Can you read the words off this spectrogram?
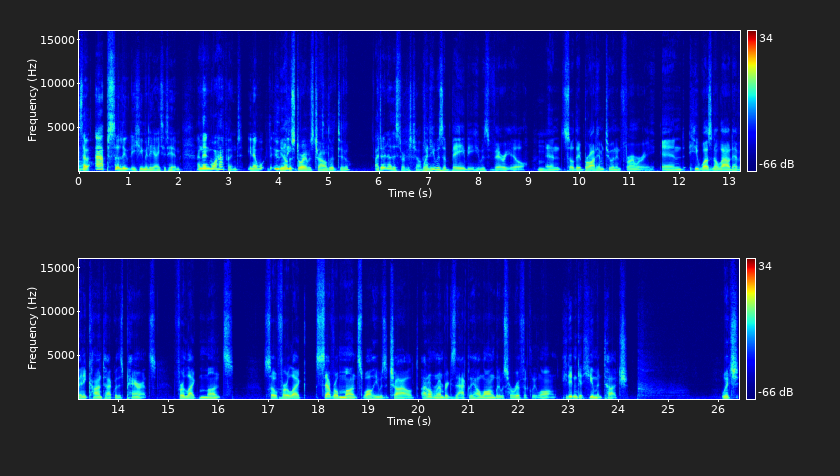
So hmm. absolutely humiliated him. And then what happened? You know, what, the, You know the story of his childhood too. I don't know the story of his childhood. When he was a baby, he was very ill. Hmm. And so they brought him to an infirmary, and he wasn't allowed to have any contact with his parents for like months. So, hmm. for like several months while he was a child, I don't remember exactly how long, but it was horrifically long. He didn't get human touch, which,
